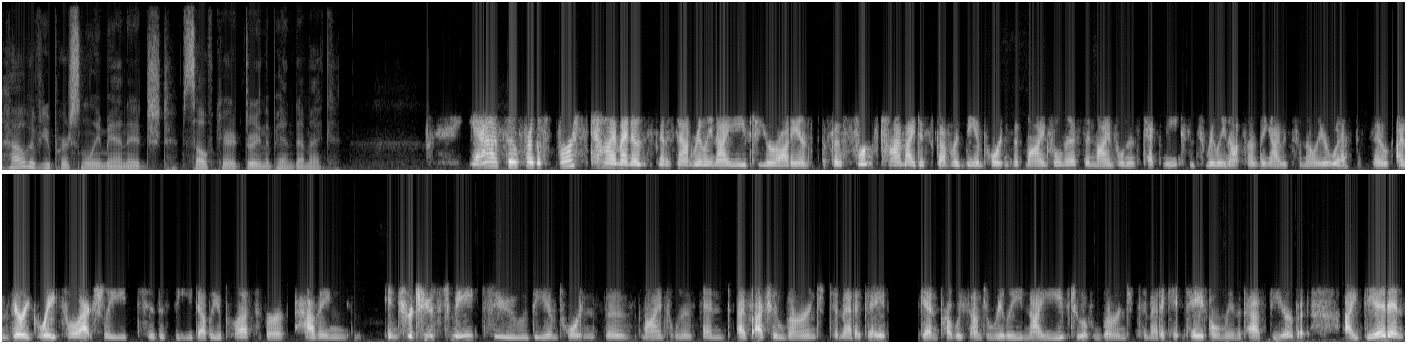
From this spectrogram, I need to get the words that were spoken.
How have you personally managed self care during the pandemic? Yeah, so for the first time, I know this is going to sound really naive to your audience. For the first time, I discovered the importance of mindfulness and mindfulness techniques. It's really not something I was familiar with. So I'm very grateful actually to the CEW Plus for having introduced me to the importance of mindfulness. And I've actually learned to meditate again probably sounds really naive to have learned to meditate only in the past year but i did and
